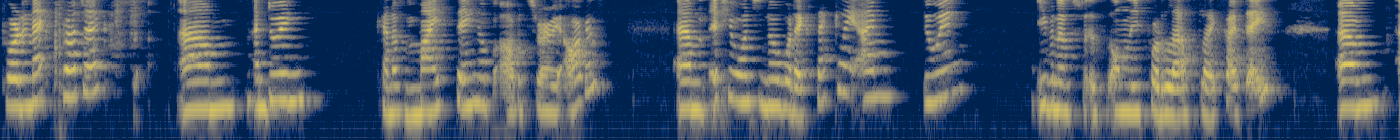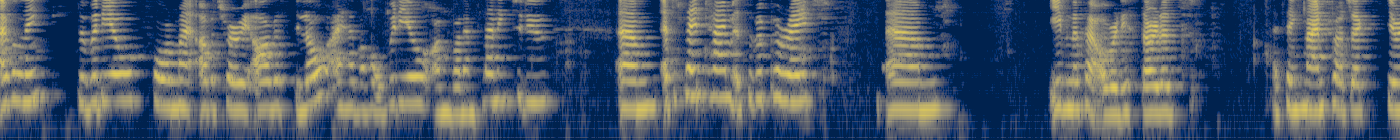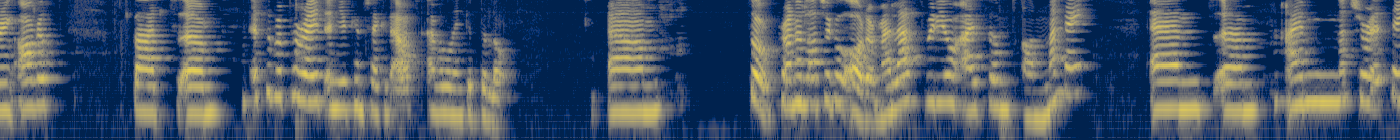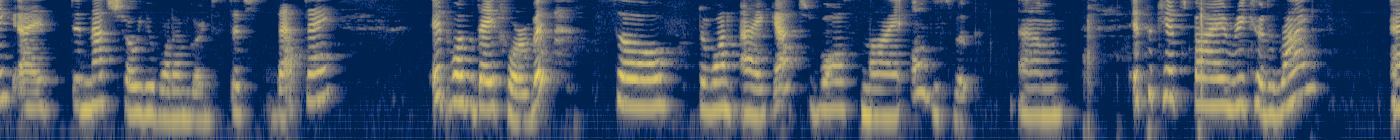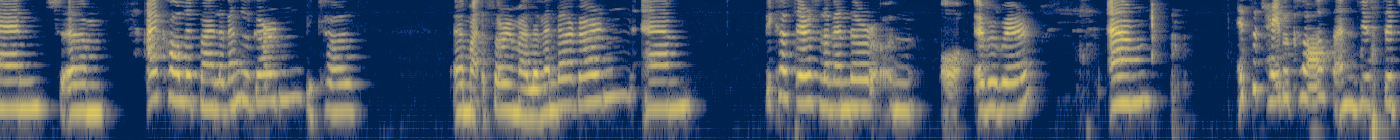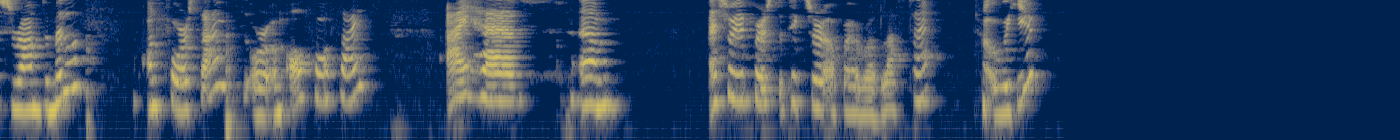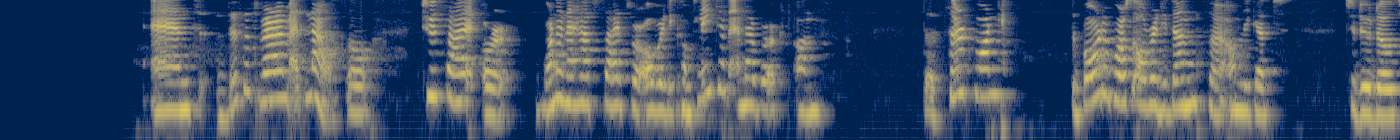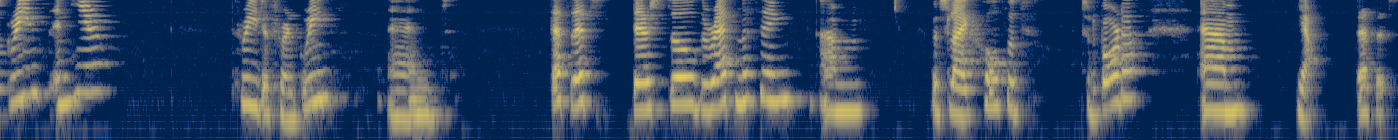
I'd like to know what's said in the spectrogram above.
for the next projects, um, I'm doing kind of my thing of arbitrary August. Um, if you want to know what exactly I'm doing, even if it's only for the last like five days, um, I will link the video for my arbitrary August below. I have a whole video on what I'm planning to do. Um, at the same time, it's a WIP parade. Um, even if I already started, I think nine projects during August, but um, it's a WIP parade and you can check it out. I will link it below. Um, so, chronological order. My last video I filmed on Monday, and um, I'm not sure, I think I did not show you what I'm going to stitch that day. It was a day for a whip, so the one I got was my oldest whip. Um, it's a kit by Rico Designs, and um, I call it my lavender garden because, uh, my, sorry, my lavender garden. Um, because there's lavender on, everywhere. Um, it's a tablecloth and you stitch around the middle on four sides or on all four sides. I have, um, I show you first a picture of where I was last time, over here. And this is where I'm at now. So two side or one and a half sides were already completed and I worked on the third one, the border was already done, so I only got to do those greens in here. Three different greens. and that's it. There's still the red missing, um, which like holds it to the border. Um, yeah, that's it.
